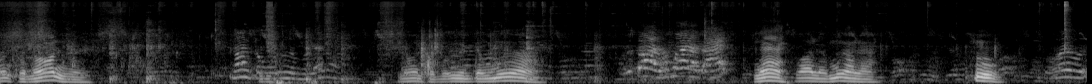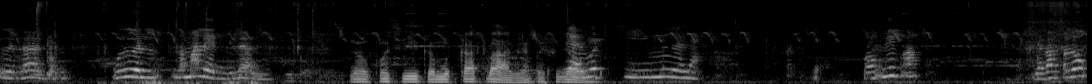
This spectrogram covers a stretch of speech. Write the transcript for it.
อนก็นอนไงนอนกับมืออื่นหมดแล้วเหรอนอนกับมื้ออื่นจังเมื่อต่อทำไมล่ะได้แน่ว่าแล้วเมื่อแล้วอืมโอ้ยมืออื่นแล้วมืออื่นแล้วมาเล่นอยู่แล้วนี่น้องพ่อชีก็มากลับบ้านแล้วไปพี่น้องชีมือแหละบอกนี่ก่อนอย่าบังปลาลูก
